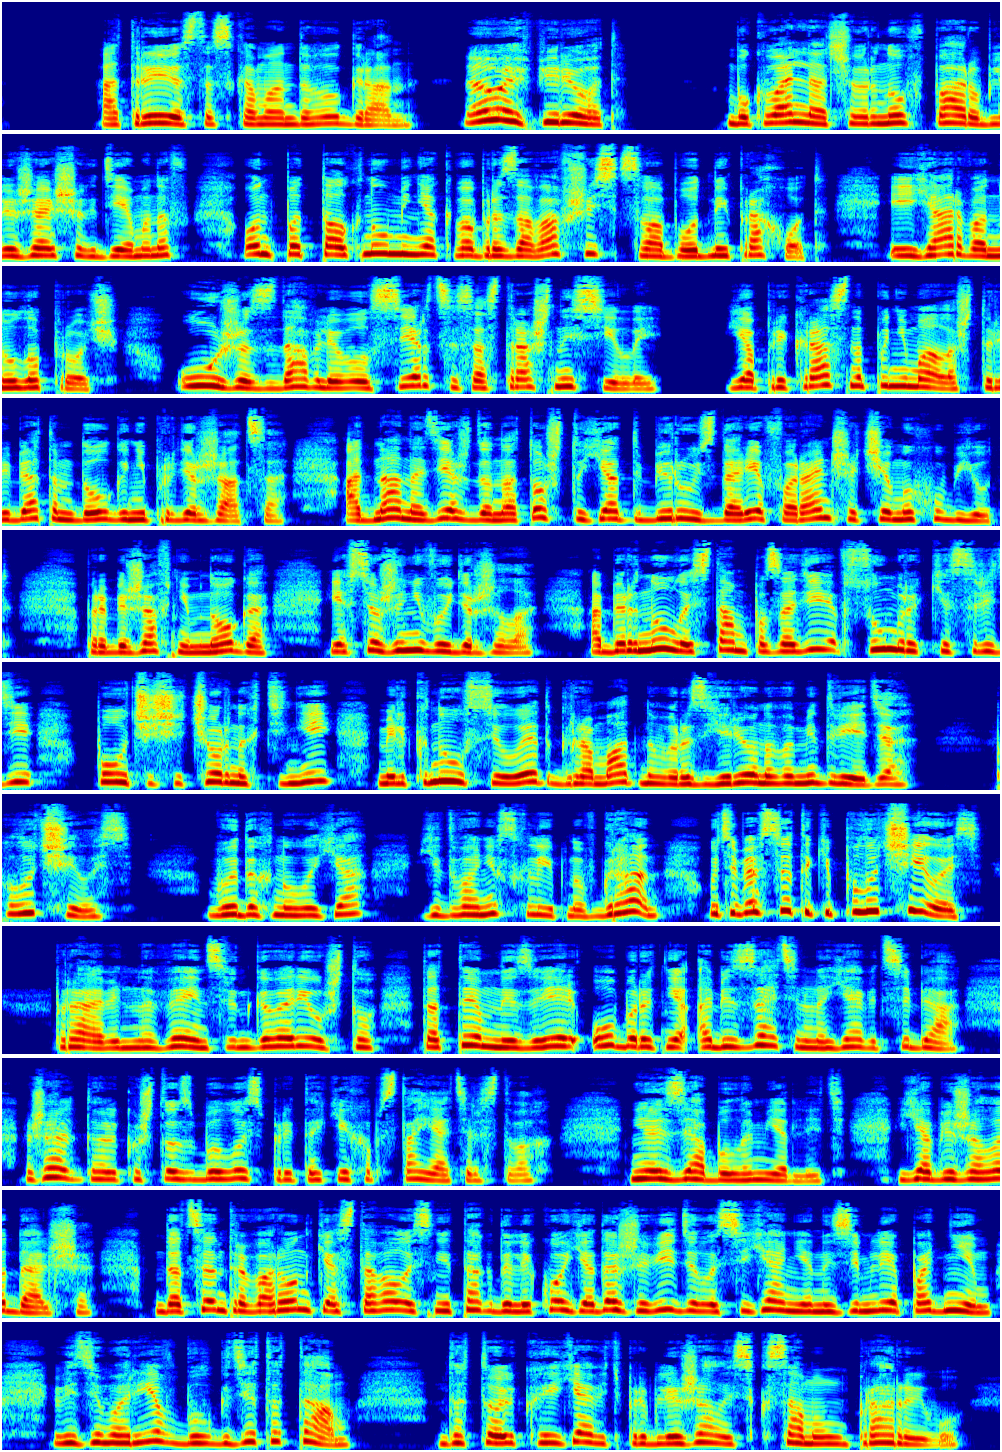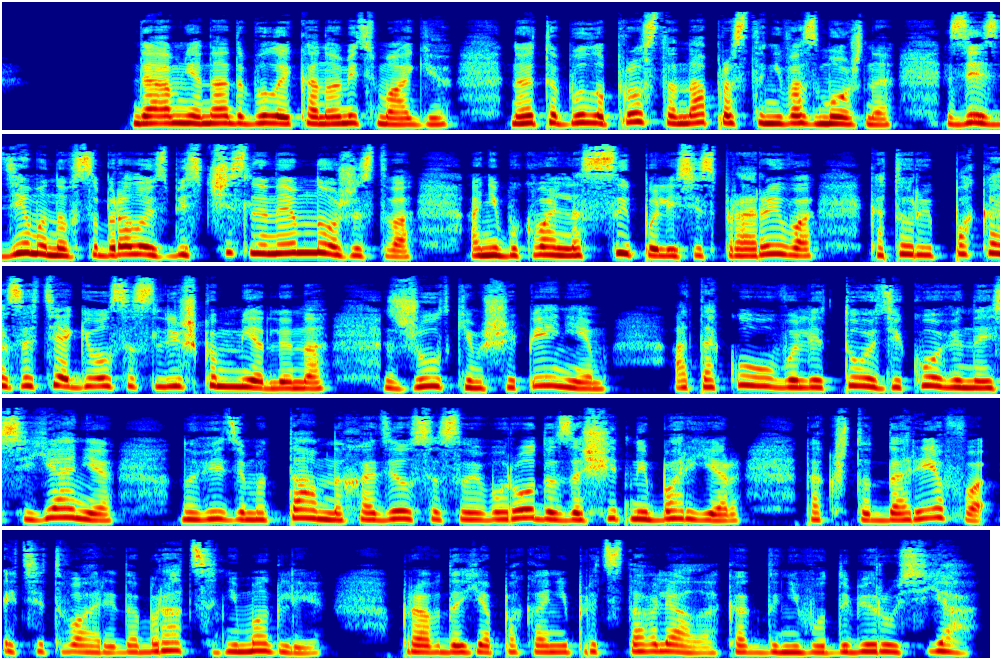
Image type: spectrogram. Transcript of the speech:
Отрывисто скомандовал Гран. «Давай вперед!» Буквально отшвырнув пару ближайших демонов, он подтолкнул меня к образовавшись свободный проход, и я рванула прочь. Ужас сдавливал сердце со страшной силой. Я прекрасно понимала, что ребятам долго не продержаться. Одна надежда на то, что я доберусь до рефа раньше, чем их убьют. Пробежав немного, я все же не выдержала. Обернулась там позади, в сумраке, среди полчища черных теней, мелькнул силуэт громадного разъяренного медведя. Получилось. Выдохнула я, едва не всхлипнув. «Гран, у тебя все-таки получилось!» Правильно, Вейнсвин говорил, что тотемный зверь оборотня обязательно явит себя. Жаль только, что сбылось при таких обстоятельствах. Нельзя было медлить. Я бежала дальше. До центра воронки оставалось не так далеко, я даже видела сияние на земле под ним. Видимо, рев был где-то там. Да только я ведь приближалась к самому прорыву. Да, мне надо было экономить магию, но это было просто-напросто невозможно. Здесь демонов собралось бесчисленное множество. Они буквально сыпались из прорыва, который пока затягивался слишком медленно, с жутким шипением. Атаковывали то диковинное сияние, но, видимо, там находился своего рода защитный барьер, так что до рефа эти твари добраться не могли. Правда, я пока не представляла, как до него доберусь я.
